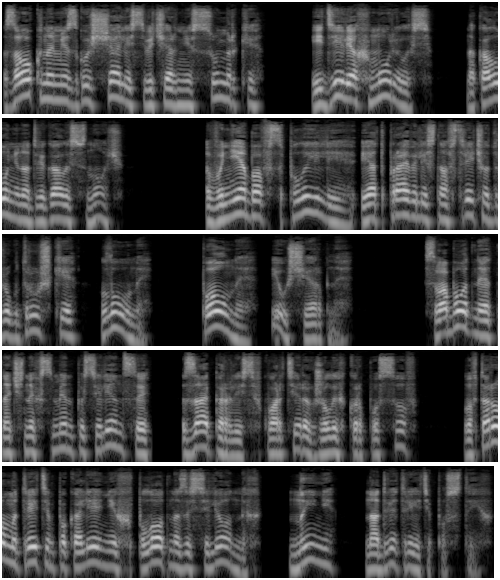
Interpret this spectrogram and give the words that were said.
За окнами сгущались вечерние сумерки, идиллия хмурилась, на колонию надвигалась ночь. В небо всплыли и отправились навстречу друг дружке луны, полные и ущербные. Свободные от ночных смен поселенцы заперлись в квартирах жилых корпусов, во втором и третьем поколениях плотно заселенных, ныне на две трети пустых.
